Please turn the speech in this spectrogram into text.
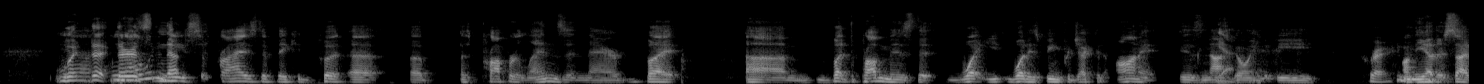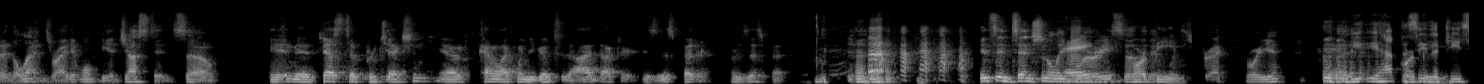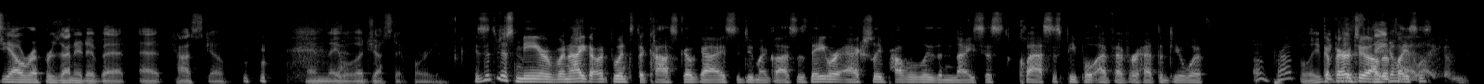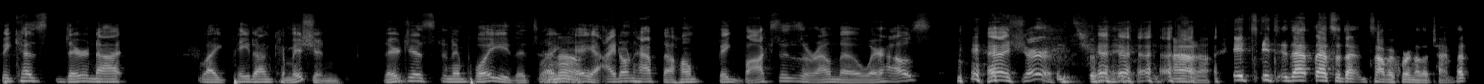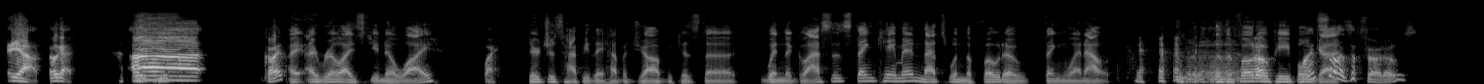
what Yeah, the- I mean, I wouldn't no be surprised if they could put a, a a proper lens in there, but um, but the problem is that what you, what is being projected on it is not Yeah. going to be Right. on the other side of the lens, right? It won't be adjusted. So Can it, they adjust to projection? You know, kind of like when you go to the eye doctor. Is this better or is this better? it's intentionally A blurry so or that B? it looks correct for you. you, you have to Or see the TCL representative at, at Costco and they will adjust it for you. Is it just me, or when I got, went to the Costco guys to do my glasses, they were actually probably the nicest, classist people I've ever had to deal with. Oh, probably. Compared to other places. I like 'em. Because they're not like paid on commission. They're mm. just an employee that's like, know. hey, I don't have to hump big boxes around the warehouse. Sure. I don't know. It's it's that that's a that topic for another time. But yeah, okay. Uh, go ahead. I, I realized you know why? Why? They're just happy they have a job because the when the glasses thing came in, that's when the photo thing went out. So the photo Oh, people Mine still got has the photos.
